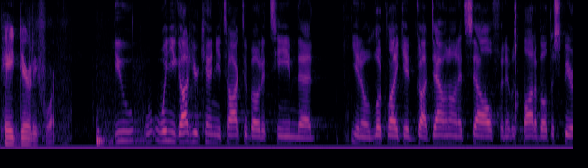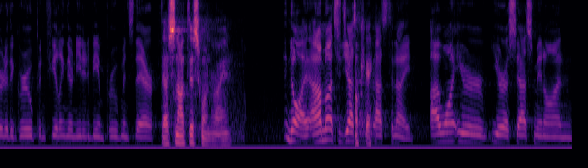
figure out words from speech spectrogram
paid dearly for it. You, when you got here, Ken, you talked about a team that, you know, looked like it got down on itself, and it was a lot about the spirit of the group and feeling there needed to be improvements there. That's not this one, Ryan. No, I, I'm not suggesting Okay. that's tonight. I want your your assessment on,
